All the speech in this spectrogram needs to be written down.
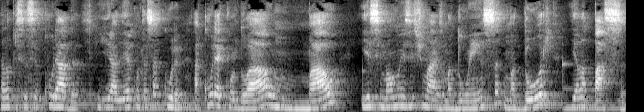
ela precisa ser curada e ali acontece a cura. A cura é quando há um mal e esse mal não existe mais, uma doença, uma dor e ela passa.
